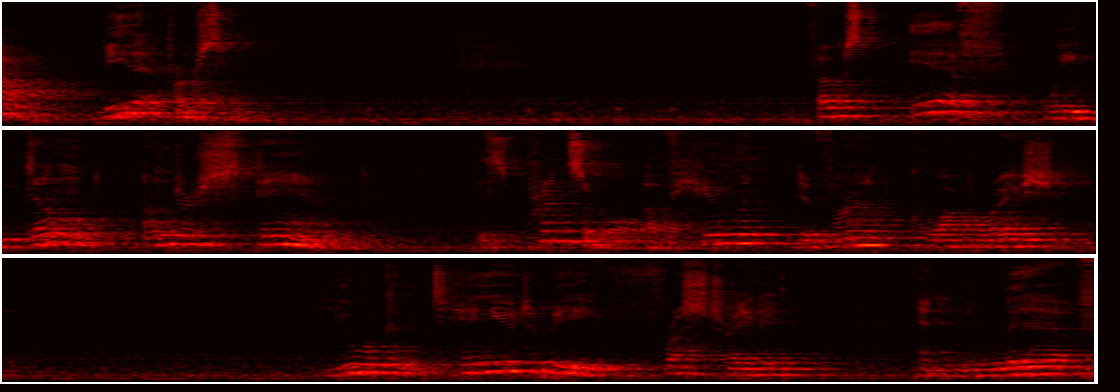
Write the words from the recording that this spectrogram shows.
out. Be that person." Folks, if we don't understand this principle of human divine cooperation, you will continue to be frustrated and live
